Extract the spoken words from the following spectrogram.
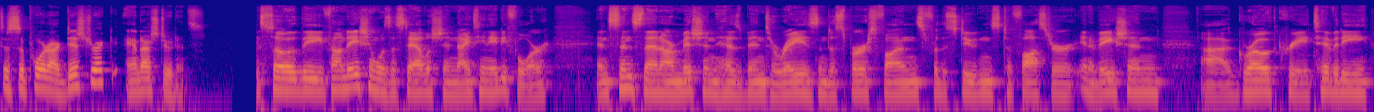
to support our district and our students. So the foundation was established in 1984 and since then, our mission has been to raise and disperse funds for the students to foster innovation, uh, growth, creativity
